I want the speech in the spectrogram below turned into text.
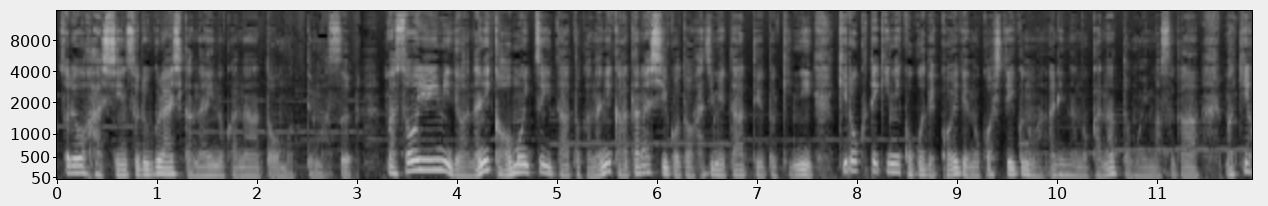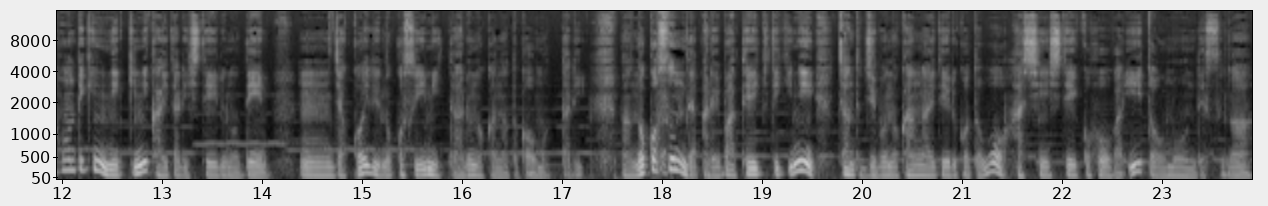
それを発信するぐらいしかないのかなと思ってます。まあそういう意味では何か思いついたとか何か新しいことを始めたっていう時に記録的にここで声で残していくのはありなのかなと思いますが、まあ基本的に日記に書いたりしているので、うん、じゃあ声で残す意味ってあるのかなとか思ったり、まあ残すんであれば定期的にちゃんと自分の考えていることを発信していく方がいいと思うんですが、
